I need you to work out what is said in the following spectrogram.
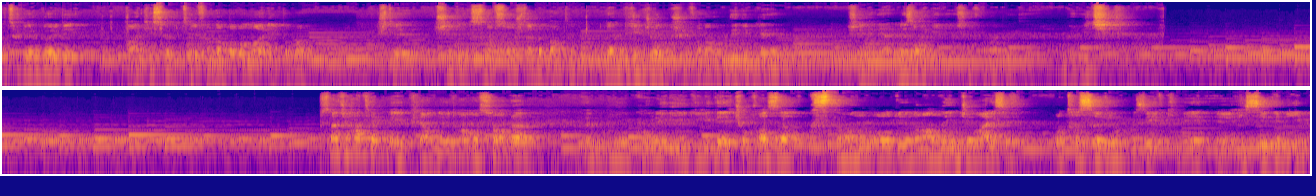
Hatırlıyorum böyle bir ankesör bir telefondan babamı arayıp babam işte şimdi sınav sonuçlarına baktım ben birinci olmuşum falan dediğimde de şey dedi yani ne zaman geliyorsun Sadece hat yapmayı planlıyordum ama sonra e, bu konuyla ilgili de çok fazla kısıtlamanın olduğunu anlayınca maalesef o tasarım zevkini e, hissedemeyip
